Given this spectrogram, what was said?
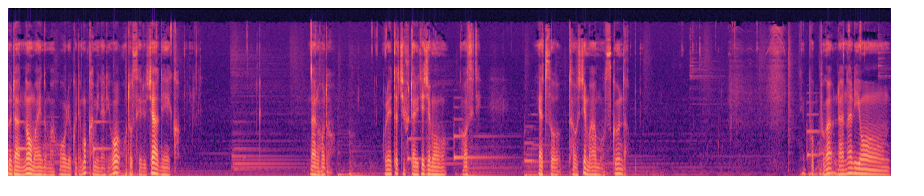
普段のお前の魔法力でも雷を落とせるじゃねえか。なるほど。俺たち二人で呪文を合わせてやつを倒してマームを救うんだ。ポップがラナリオン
